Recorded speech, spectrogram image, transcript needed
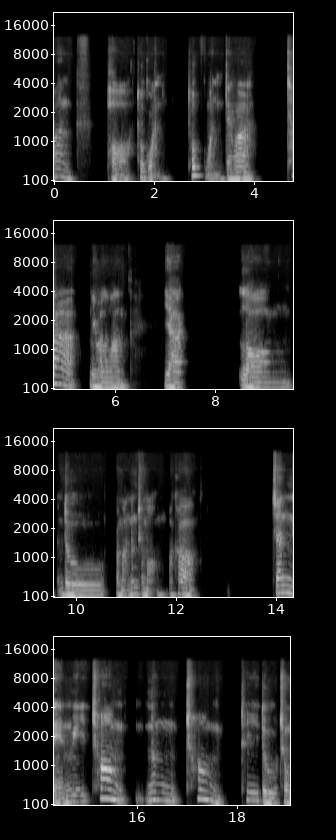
ว่างพอทุกวัน ทุกวัน แต่ว่าถ้ามีเวลาว่าง อยากลองดูประมาณหนึ่งชั่วโมงแล้วก็จะเน้นมีช่องหนึ่งช่องที่ดูช่วง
